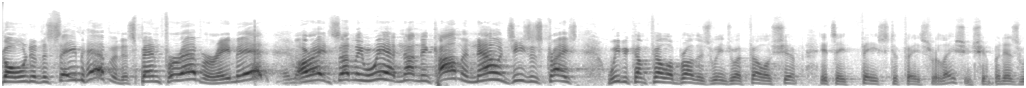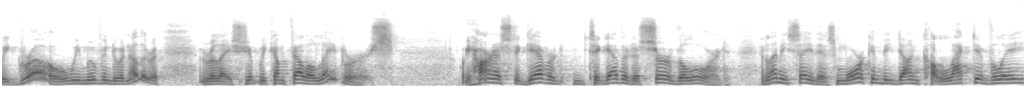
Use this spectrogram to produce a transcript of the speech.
going to the same heaven to spend forever. Amen. Amen. All right. Suddenly we had nothing in common. Now in Jesus Christ, we become fellow brothers. We enjoy fellowship. It's a face-to-face relationship. But as we grow, we move into another relationship. We become fellow laborers. We harness together together to serve the Lord. And let me say this: more can be done collectively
